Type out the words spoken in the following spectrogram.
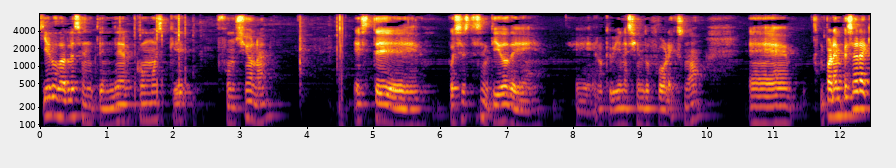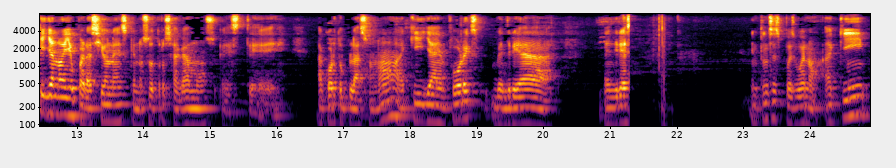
quiero darles a entender cómo es que funciona este, pues este sentido de lo que viene siendo Forex, ¿no? Eh, para empezar, aquí ya no hay operaciones que nosotros hagamos este, a corto plazo, ¿no? Aquí ya en Forex vendría, vendría. Entonces, pues bueno, aquí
